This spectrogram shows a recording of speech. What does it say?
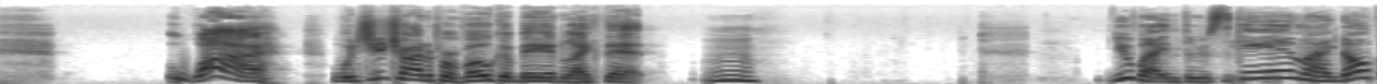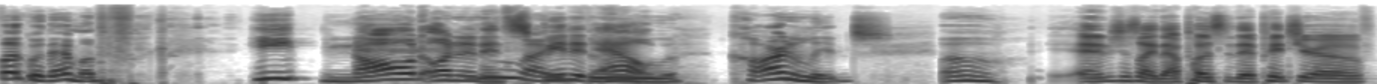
Why would you try to provoke a man like that? Mm. You biting through skin? Like, don't fuck with that motherfucker. He gnawed on it and spit it out. Cartilage. Oh, and it's just like I posted that picture of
